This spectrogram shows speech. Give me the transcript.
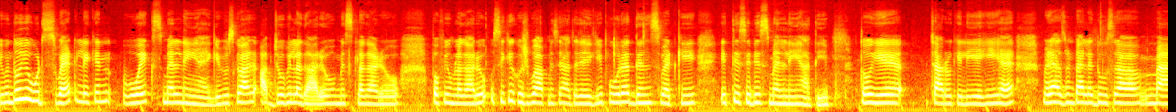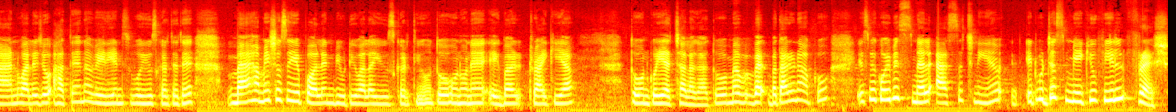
इवन दो यू वुड स्वेट लेकिन वो एक स्मेल नहीं आएगी। उसके बाद आप जो भी लगा रहे हो मिस्ट लगा रहे हो परफ्यूम लगा रहे हो, उसी की खुशबू आप में से आती रहेगी पूरे दिन स्वेट की इतनी सी भी स्मेल नहीं आती। तो ये चारों के लिए ही है। मेरे हस्बैंड पहले दूसरा मैन वाले जो आते हैं ना वेरिएंट्स वो यूज़ करते थे। मैं हमेशा से ये पर्ल एंड ब्यूटी वाला यूज़ करती हूँ तो उन्होंने एक बार ट्राई किया। तो उनको ये अच्छा लगा। तो मैं बता रही हूँ ना आपको, इसमें कोई भी स्मेल एज सच नहीं है। It would just make you feel fresh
